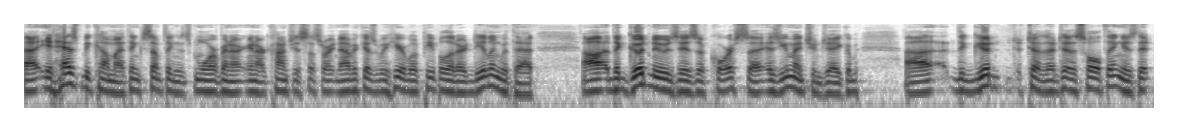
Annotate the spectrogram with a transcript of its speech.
uh, it has become, I think, something that's more of in our in our consciousness right now because we hear about people that are dealing with that. Uh, the good news is, of course, uh, as you mentioned, Jacob. Uh, the good to, the, to this whole thing is that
